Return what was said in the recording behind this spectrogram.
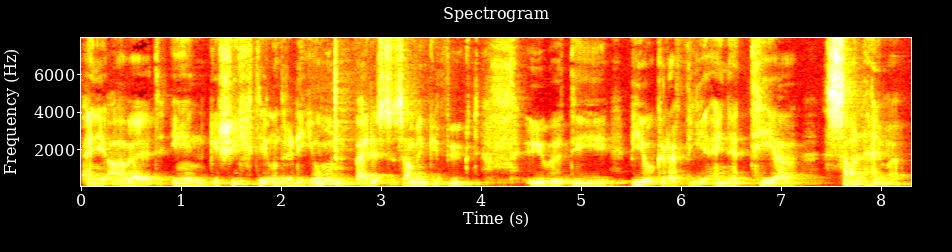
eine Arbeit in Geschichte und Religion, beides zusammengefügt, über die Biografie einer Thea Salheimer.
